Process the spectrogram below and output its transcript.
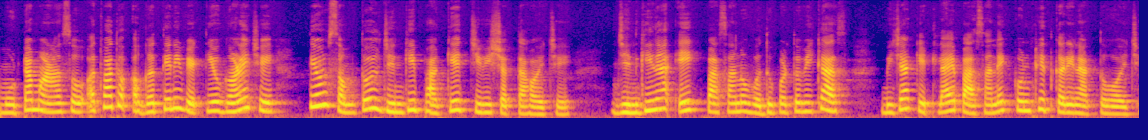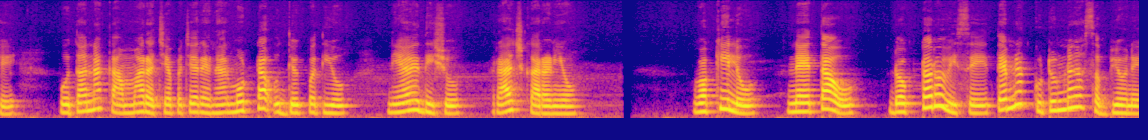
મોટા માણસો અથવા તો અગત્યની વ્યક્તિઓ ગણે છે, તેઓ સમતોલ જિંદગી ભાગ્યે જ જીવી શકતા હોય છે. જિંદગીના એક પાસાનો વધુ પડતો વિકાસ બીજા કેટલાય પાસાને કુંઠિત કરી નાખતો હોય છે. પોતાના કામમાં રચ્યા પચ્યા રહેનાર મોટા ઉદ્યોગપતિઓ ન્યાયાધીશો, રાજકારણીઓ, વકીલો, નેતાઓ, ડૉક્ટરો વિશે તેમના કુટુંબના સભ્યોને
